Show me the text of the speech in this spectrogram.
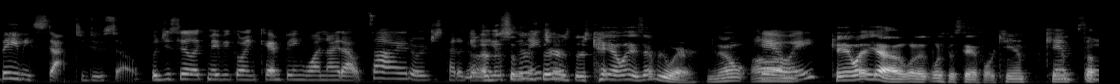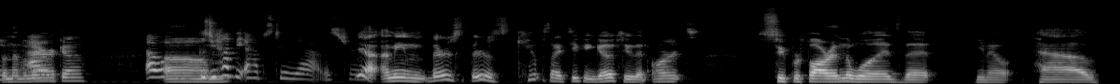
baby step to do so? Would you say like maybe going camping one night outside or just kind of getting Uh, used so to the there's, nature? there's there's KOAs everywhere, you know. Um, KOA? Yeah. What, what does it stand for? Camp Camp Camping something of Out- America. Oh, because you um, have the apps too. Yeah, that's true. Yeah, I mean, there's there's campsites you can go to that aren't super far in the woods that you know have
